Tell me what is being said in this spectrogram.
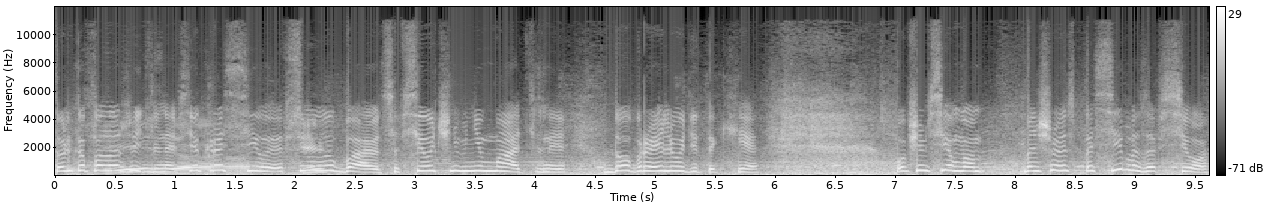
только положительное. Все да. красивые, все, Все? улыбаются, все очень внимательные, добрые люди такие. В общем, всем вам большое спасибо за все,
